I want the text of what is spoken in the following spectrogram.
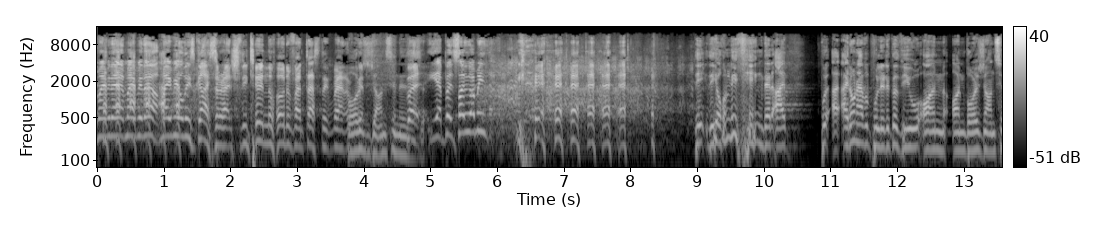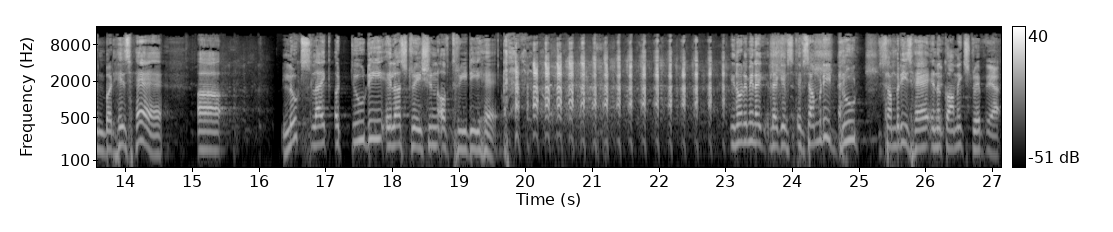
Maybe they maybe they are. Maybe all these guys are actually doing the world a fantastic amount of Boris. Johnson is But yeah, but so I mean, the, the only thing that I I I don't have a political view on on Boris Johnson, but his hair uh, looks like a 2D illustration of 3D hair. You know what I mean? Like, like if, if somebody drew somebody's hair in a comic strip, Yeah.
